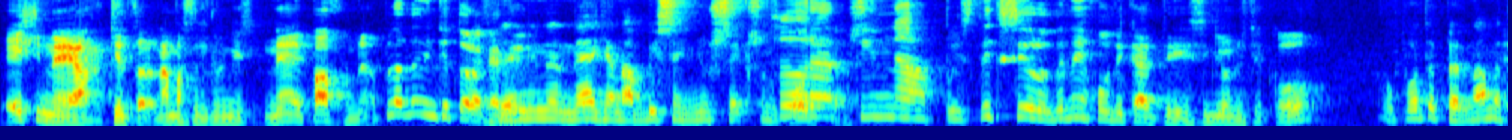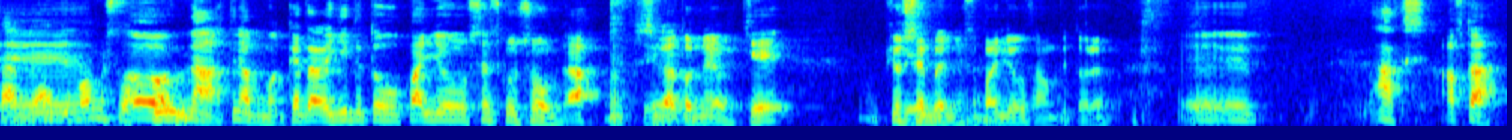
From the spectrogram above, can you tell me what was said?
Έχει νέα, και τώρα, να είμαστε ειλικρινείς. Νέα υπάρχουν, απλά δεν είναι και τώρα κάτι. Δεν είναι νέα για να μπει σε new section Τώρα podcast. τι να πεις, δεν ξέρω, δεν έχω δει κάτι συγκλονιστικό. Οπότε περνάμε τα νέα και πάμε στο Ε, ω, cool. Να, τι να πούμε. Καταργείται το παλιό Search Console. Α, σιγά το νέο. Και ποιος έμπαινε στο παλιό, θα μου πει τώρα. Ε, εντάξει, αυτά.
